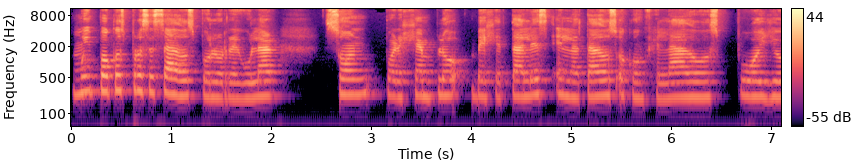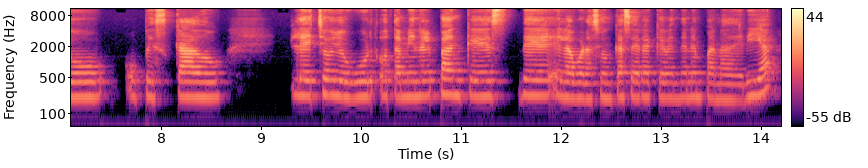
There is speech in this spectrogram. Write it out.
muy pocos procesados, por lo regular, son, por ejemplo, vegetales enlatados o congelados, pollo o pescado, leche o yogur, o también el pan que es de elaboración casera que venden en panadería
